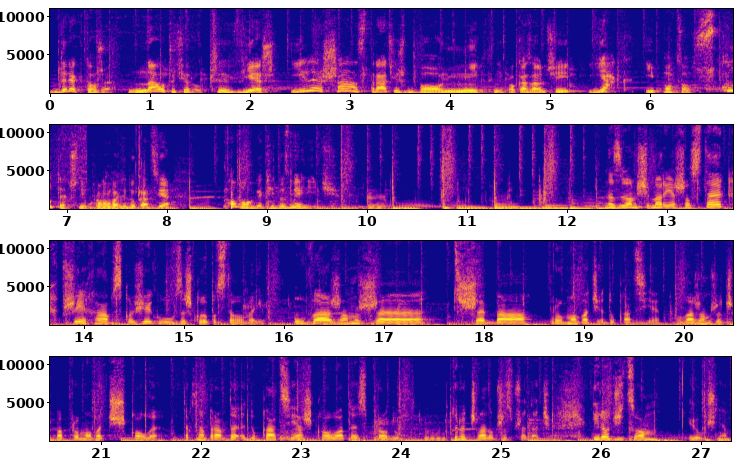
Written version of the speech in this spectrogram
Dyrektorze, nauczycielu, czy wiesz, ile szans tracisz, bo nikt nie pokazał Ci, jak i po co skutecznie promować edukację? Pomogę Ci to zmienić. Nazywam się Maria Szostek, przyjechałam z Koziegłów ze szkoły podstawowej. Uważam, że trzeba promować edukację. Uważam, że trzeba promować szkołę. Tak naprawdę edukacja, szkoła to jest produkt, który trzeba dobrze sprzedać i rodzicom, i uczniom.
